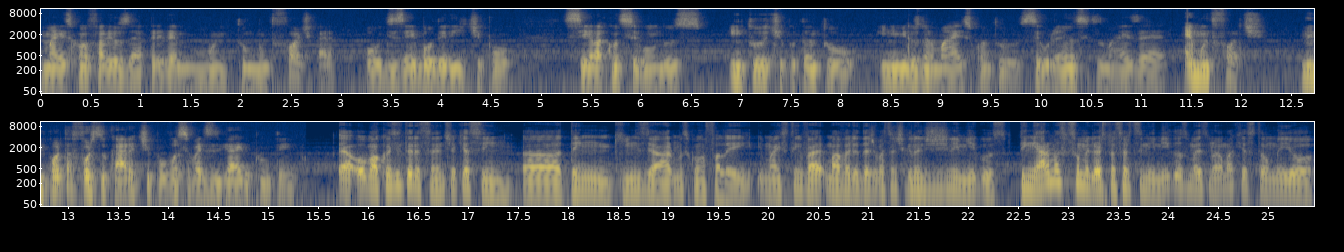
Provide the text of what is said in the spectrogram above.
mas como eu falei, o Zapper ele é muito, muito forte, cara. O disable dele, tipo, sei lá quantos segundos em tudo, tipo, tanto inimigos normais quanto segurança e tudo mais, é, é muito forte. Não importa a força do cara, tipo, você vai desligar ele por um tempo. É, uma coisa interessante é que assim, uh, tem 15 armas, como eu falei, mas tem uma variedade bastante grande de inimigos. Tem armas que são melhores para certos inimigos, mas não é uma questão meio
